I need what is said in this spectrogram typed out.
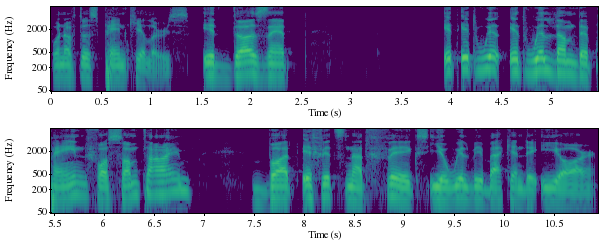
one of those painkillers. It doesn't. It, it will it will numb the pain for some time, but if it's not fixed, you will be back in the ER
